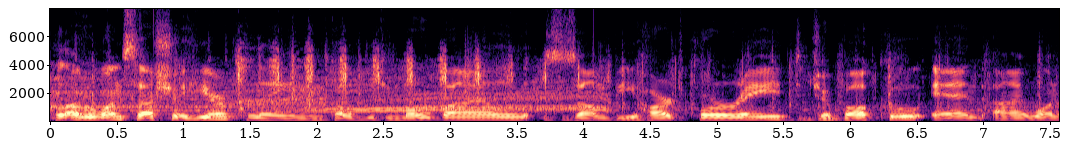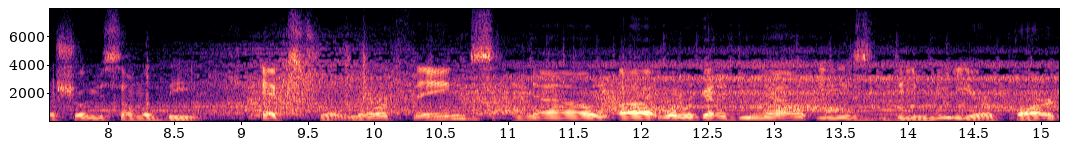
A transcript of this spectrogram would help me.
Hello everyone, Sasha here, playing Call of Duty Mobile, Zombie Hardcore Raid, Jaboku, and I want to show you some of the extra lore things. Now, uh, what we're gonna do now is the meteor part.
